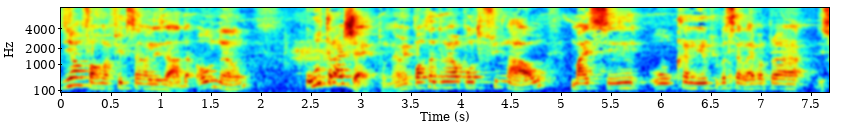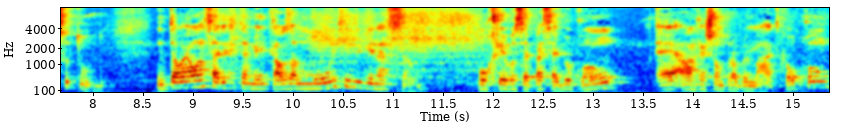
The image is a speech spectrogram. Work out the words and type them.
de uma forma ficcionalizada ou não, o trajeto. Né? O importante não é o ponto final, mas sim o caminho que você leva para isso tudo. Então é uma série que também causa muita indignação, porque você percebe o quão é uma questão problemática, o quão,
